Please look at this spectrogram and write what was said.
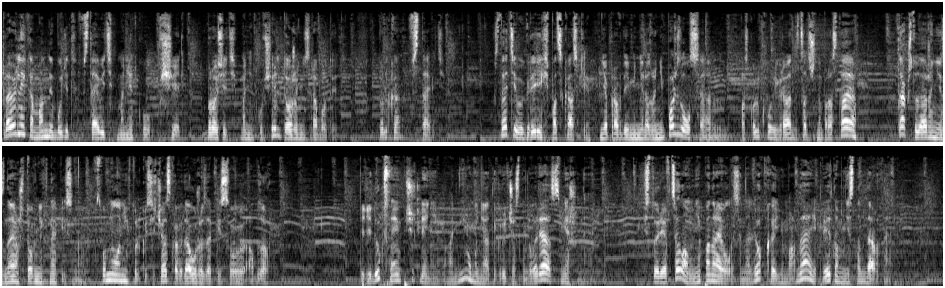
Правильной командой будет вставить монетку в щель. Бросить монетку в щель тоже не сработает. Только вставить. Кстати, в игре есть подсказки. Я, правда, ими ни разу не пользовался, поскольку игра достаточно простая, так что даже не знаю, что в них написано. Вспомнил о них только сейчас, когда уже записываю обзор. Перейду к своим впечатлениям. Они у меня от игры, честно говоря, смешанные. История в целом мне понравилась, она легкая, юморная и при этом нестандартная.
